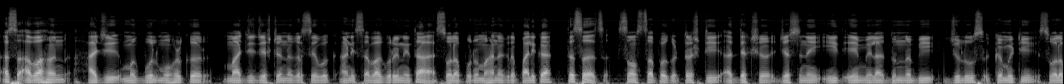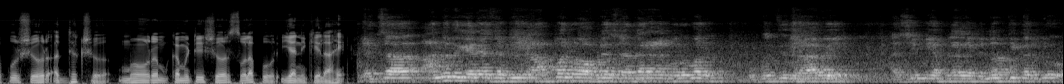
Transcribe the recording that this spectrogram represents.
असं आवाहन हाजी मकबूल मोहोळकर माजी ज्येष्ठ नगरसेवक आणि सभागृह नेता सोलापूर महानगरपालिका तसंच संस्थापक ट्रस्टी अध्यक्ष जसने ईद ए मिलादुन्नबी जुलूस कमिटी सोलापूर शहर अध्यक्ष मोहरम कमिटी शहर सोलापूर यांनी केलं आहे. याचा आनंद घेण्यासाठी आपण व आपल्या सहकाऱ्यांबरोबर उपस्थित राहावे अशी मी आपल्याला विनंती करतो.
